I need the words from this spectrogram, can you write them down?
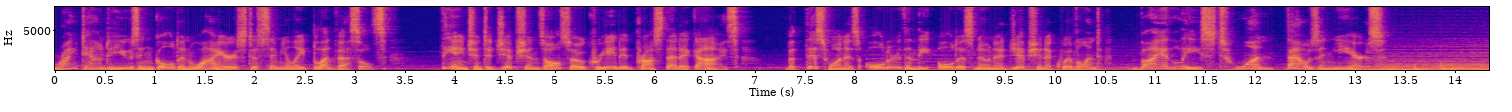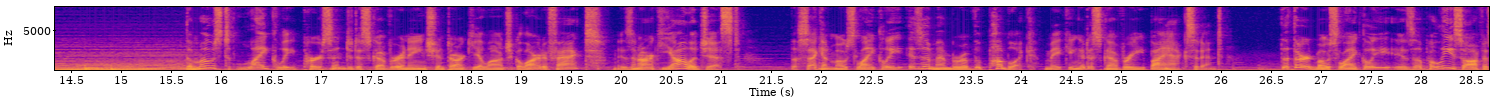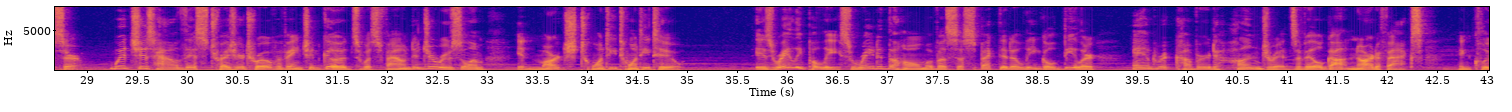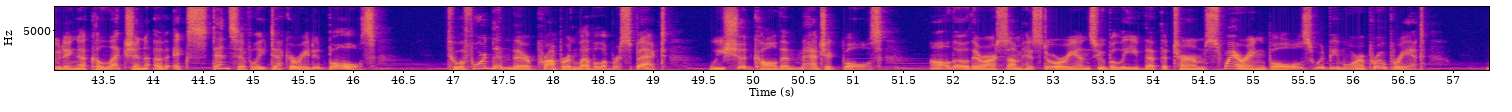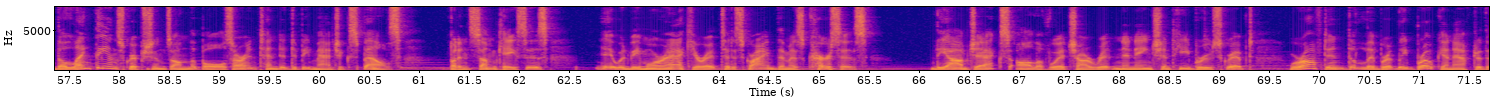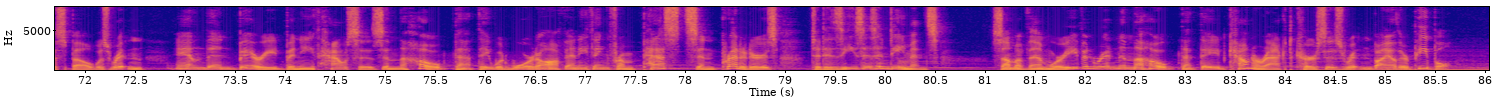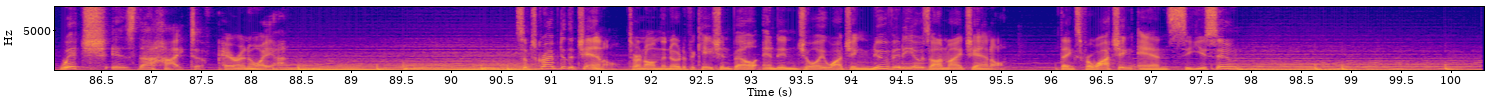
right down to using golden wires to simulate blood vessels. The ancient Egyptians also created prosthetic eyes, but this one is older than the oldest known Egyptian equivalent by at least 1,000 years. The most likely person to discover an ancient archaeological artifact is an archaeologist. The second most likely is a member of the public making a discovery by accident. The third most likely is a police officer, which is how this treasure trove of ancient goods was found in Jerusalem in March 2022. Israeli police raided the home of a suspected illegal dealer and recovered hundreds of ill gotten artifacts, including a collection of extensively decorated bowls. To afford them their proper level of respect, we should call them magic bowls, although there are some historians who believe that the term swearing bowls would be more appropriate. The lengthy inscriptions on the bowls are intended to be magic spells, but in some cases, it would be more accurate to describe them as curses. The objects, all of which are written in ancient Hebrew script, were often deliberately broken after the spell was written and then buried beneath houses in the hope that they would ward off anything from pests and predators to diseases and demons. Some of them were even written in the hope that they'd counteract curses written by other people, which is the height of paranoia. Subscribe to the channel, turn on the notification bell, and enjoy watching new videos on my channel. Thanks for watching and see you soon!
